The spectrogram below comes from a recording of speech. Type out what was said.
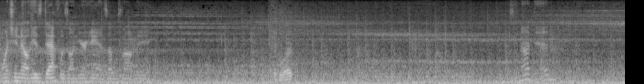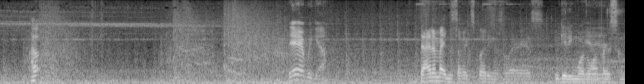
I want you to know his death was on your hands. That was not me. Good work. Is he not dead? There we go. Dynamite and stuff exploding is hilarious. I'm getting more than one person.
